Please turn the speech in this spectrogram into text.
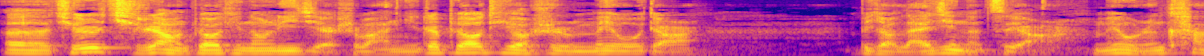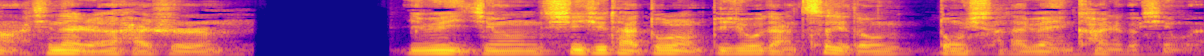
呃，其实起这样的标题能理解是吧？你这标题要是没有点比较来劲的字眼没有人看。现在人还是因为已经信息太多了，必须有点刺激的东西，他才愿意看这个新闻。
